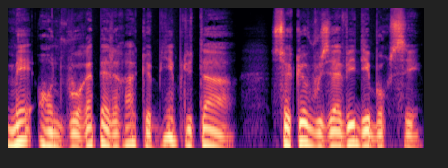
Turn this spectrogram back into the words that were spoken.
mais on ne vous rappellera que bien plus tard ce que vous avez déboursé,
